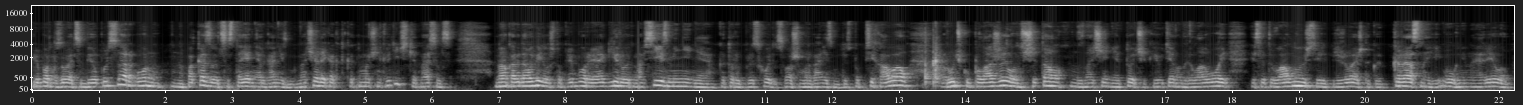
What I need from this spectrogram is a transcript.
Прибор называется Биопульсар. Он показывает состояние организма. Вначале я как-то к этому очень критически относился. Но когда увидел, что прибор реагирует на все изменения, которые происходят с вашим организмом, то есть подпсиховал, ручку положил, он считал значение точек, и у тебя над головой, если ты волнуешься или переживаешь, такой красный огненный ореол.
